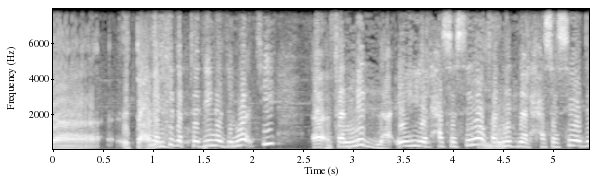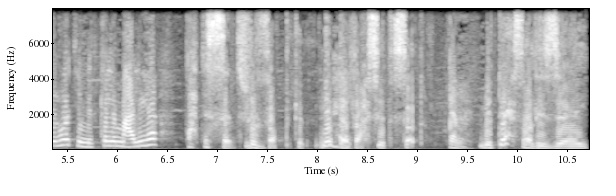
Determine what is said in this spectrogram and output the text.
إحنا فالتعريف كده ابتدينا دلوقتي آه، فندنا. إيه هي الحساسية؟ وفندنا الحساسية دلوقتي بنتكلم عليها تحت الصدر. بالظبط كده. حلو. في حساسية الصدر. تمام. بتحصل إزاي؟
